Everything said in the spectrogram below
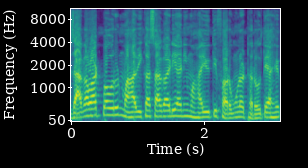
जागा वाटपावरून महाविकास आघाडी आणि महायुती फॉर्म्युला ठरवते आहे.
